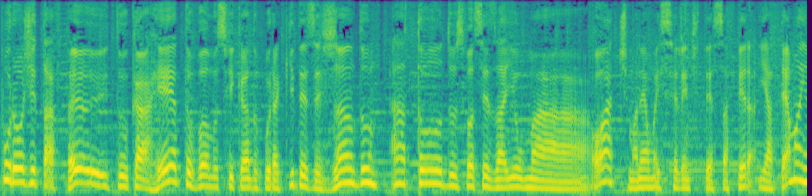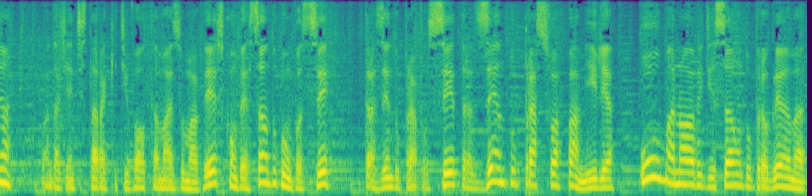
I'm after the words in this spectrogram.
Por hoje tá feito carreto. Vamos ficando por aqui desejando a todos vocês aí uma ótima, né, uma excelente terça-feira e até amanhã, quando a gente estará aqui de volta mais uma vez conversando com você, trazendo para você, trazendo para sua família uma nova edição do programa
